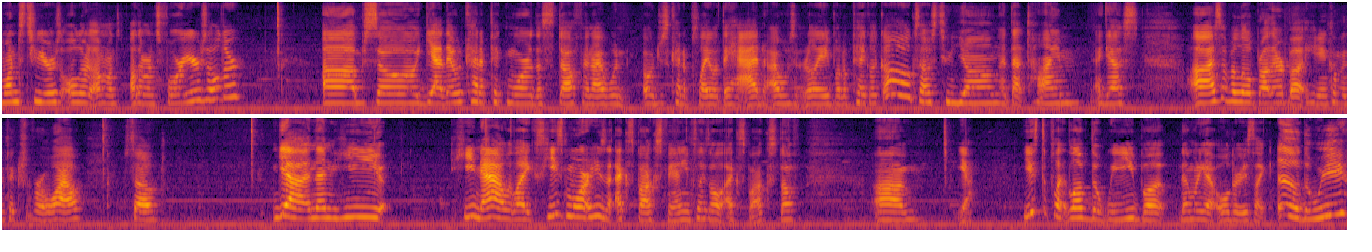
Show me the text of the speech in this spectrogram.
one's two years older, the other one's four years older. Um, so yeah, they would kind of pick more of the stuff, and I would, I would just kind of play what they had. I wasn't really able to pick like, oh, because I was too young at that time, I guess. Uh, I still have a little brother, but he didn't come in the picture for a while. So yeah, and then he, he now likes he's more he's an Xbox fan. He plays all Xbox stuff. Um, yeah, used to play love the Wii, but then when he got older, he's like, oh, the Wii.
